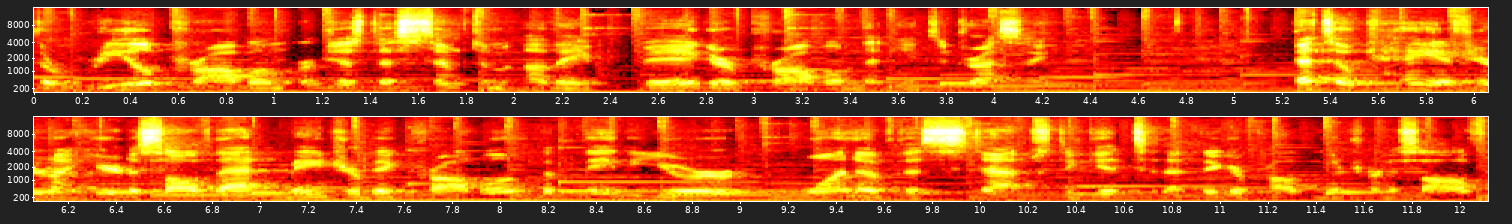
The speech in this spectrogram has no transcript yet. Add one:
the real problem or just a symptom of a bigger problem that needs addressing? That's okay if you're not here to solve that major big problem, but maybe you're one of the steps to get to that bigger problem they're trying to solve.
